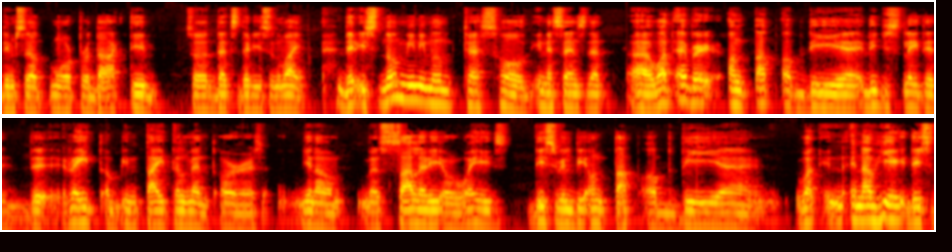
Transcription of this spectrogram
themselves more productive so that's the reason why there is no minimum threshold in a sense that uh, whatever on top of the uh, legislated the rate of entitlement or you know salary or wage, this will be on top of the uh, what and now here there's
